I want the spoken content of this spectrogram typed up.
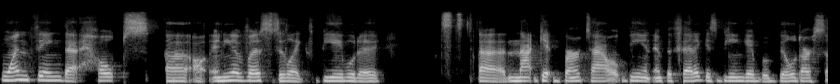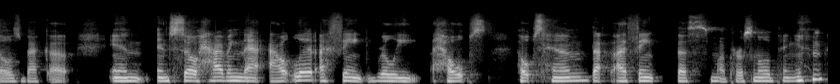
one thing that helps uh, any of us to like be able to uh, not get burnt out being empathetic is being able to build ourselves back up and and so having that outlet i think really helps helps him that i think that's my personal opinion.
